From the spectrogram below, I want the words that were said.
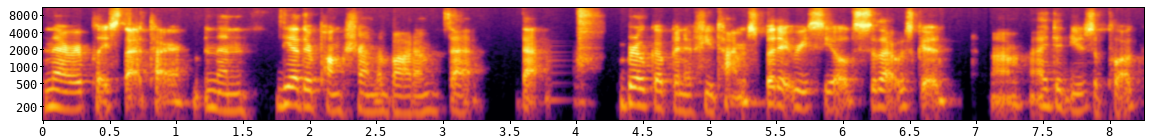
and I replaced that tire. And then the other puncture on the bottom that that broke open a few times, but it resealed. So that was good. Um, I did use a plug.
